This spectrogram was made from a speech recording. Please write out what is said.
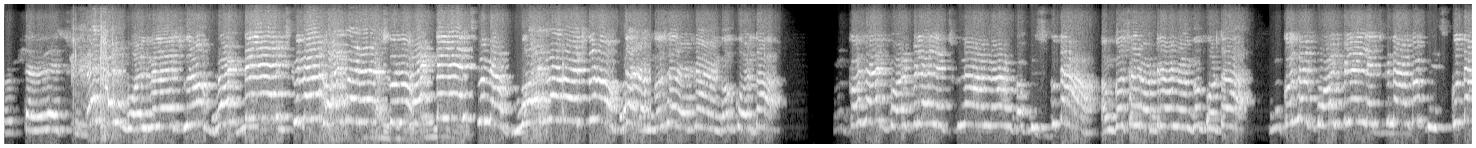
రొట్టెలు తెచ్చుకున్నాం. బోల్ పిల్లలు తెచ్చుకున్నాం? రొట్టెలు తెచ్చుకున్నాం. రొట్టెలు తెచ్చుకున్నాం. బోల్ పిల్లలు తెచ్చుకున్నాం. ఇంకోసారి రొట్టె అనుకో కొడతా. ఇంకోసారి బోల్ పిల్లలు తెచ్చుకున్నా అన్న అనుకో పిసుకుతా. ఇంకోసారి రొట్టెలు అన్న అనుకో కొడతా. ఇంకోసారి బోల్ పిల్లలు తెచ్చుకున్నా అనుకో పిసుకుతా.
